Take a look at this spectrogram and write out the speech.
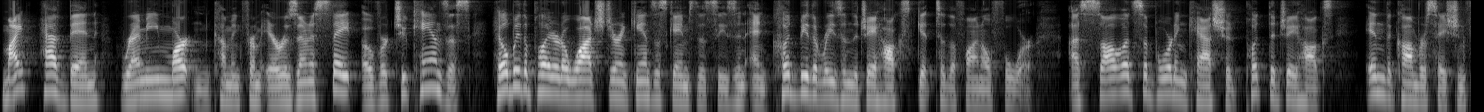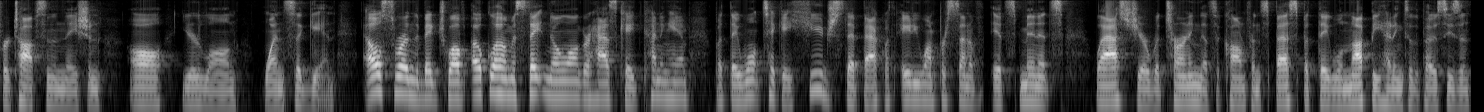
might have been Remy Martin coming from Arizona State over to Kansas. He'll be the player to watch during Kansas games this season and could be the reason the Jayhawks get to the Final Four. A solid supporting cast should put the Jayhawks in the conversation for tops in the nation all year long once again. Elsewhere in the Big 12, Oklahoma State no longer has Cade Cunningham, but they won't take a huge step back with 81% of its minutes last year returning. That's a conference best, but they will not be heading to the postseason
